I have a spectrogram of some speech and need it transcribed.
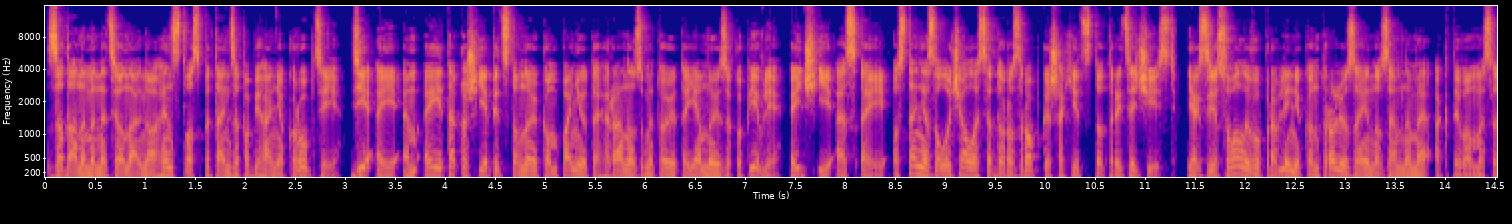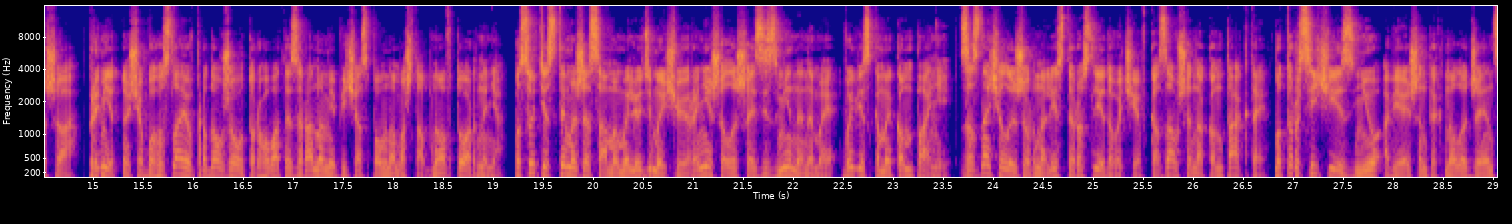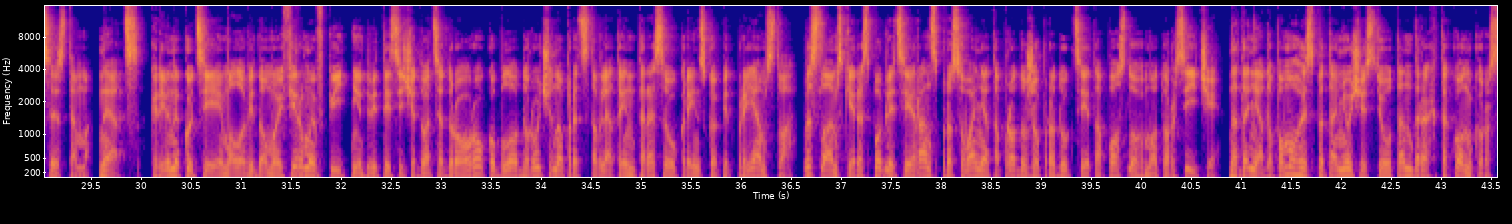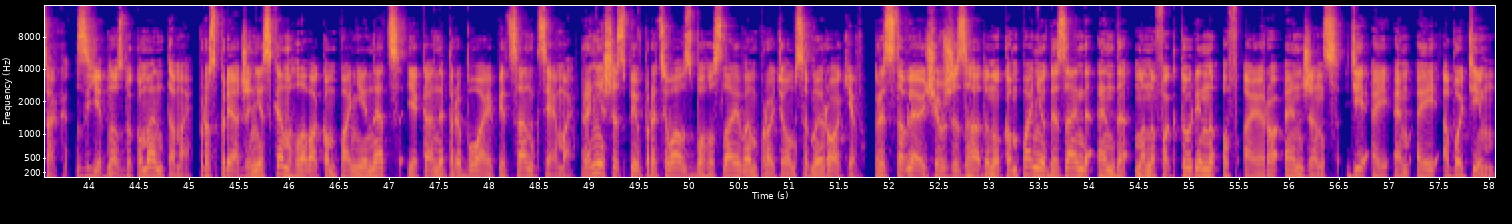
За даними Національного агентства з питань запобігання корупції, DAMA також є підставною компанією Тегерану з метою таємної закупівлі HESA. Остання залучалася до розробки Шахід 136, як з'ясували в управлінні контролю за іноземними активами США. Примітно, що Богослаєв продовжував торгувати з Іраном і під час повномасштабного вторгнення. По суті, з тими же самими людьми, що і раніше лише зі зміненими вивісками компаній, зазначили журналісти-розслідувачі, вказавши на контакти Мотор Січі з New Aviation Technology and System NETS. Керівнику цієї маловідомої фірми в квітні 2022 року було доручено представляти інтереси українського підприємства в Ісламській Республіці Іран з просування та продажу продукції та послуг Мотор Січі, надання допомоги з питань участі у тендерах та конкурсах згідно з документами. Про спорядження схем глава компанії НЕЦ, яка не перебуває під санкціями, раніше співпрацював з Богослаєвим протягом семи років, представляючи вже згадану компанію Design and Manufacturing of Aero Engines, DAMA або TIM.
